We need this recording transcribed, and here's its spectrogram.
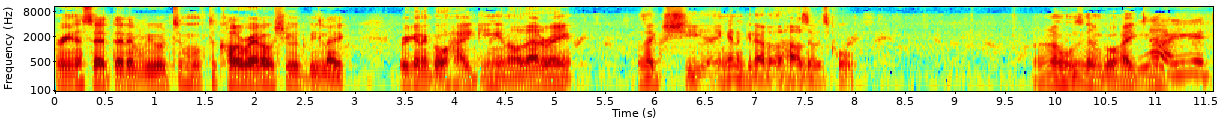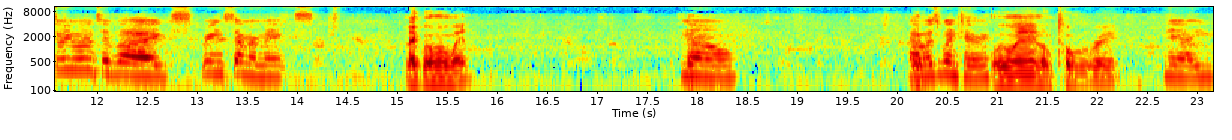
Rena said that if we were to move to Colorado, she would be like, "We're gonna go hiking and all that, right?" I was like, "Shit, I ain't gonna get out of the house if it's cold." I don't know who's gonna go hiking. No, you get three months of like spring summer mix. Like when we went. No. That was winter. We went in October, right? Yeah, you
